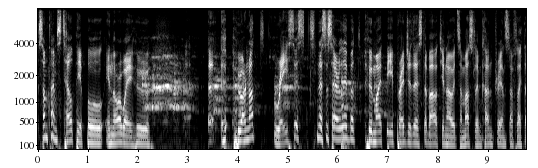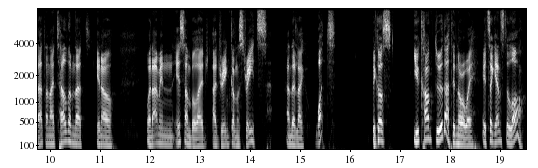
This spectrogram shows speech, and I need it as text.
sometimes tell people in Norway who uh, who are not racist necessarily, but who might be prejudiced about, you know, it's a Muslim country and stuff like that. And I tell them that, you know, when I'm in Istanbul, I, I drink on the streets. And they're like, what? Because you can't do that in Norway. It's against the law.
